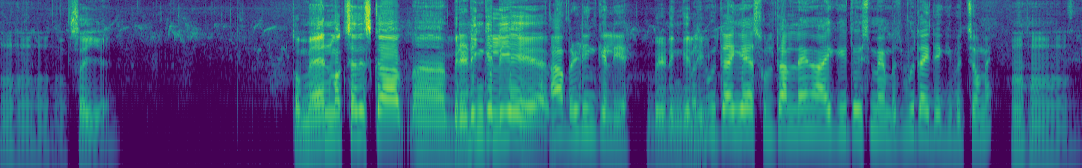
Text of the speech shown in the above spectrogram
हम्म, हम्म, सही है। तो मेन मकसद इसका ब्रीडिंग के लिए है। हाँ ब्रीडिंग के लिए। ब्रीडिंग के लिए। मजबूताई है सुल्तान लाइन आएगी तो इसमें मजबूताई देगी बच्चों में। हम्म, हम्म, हम्म।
